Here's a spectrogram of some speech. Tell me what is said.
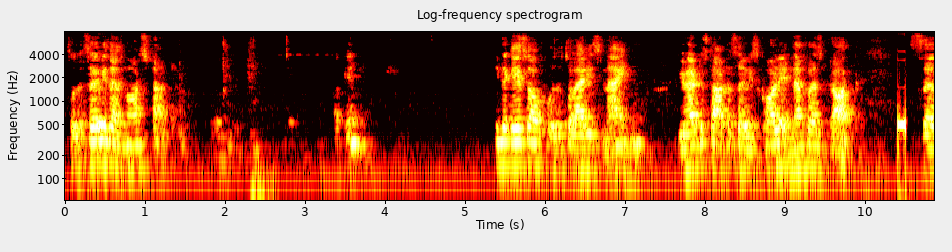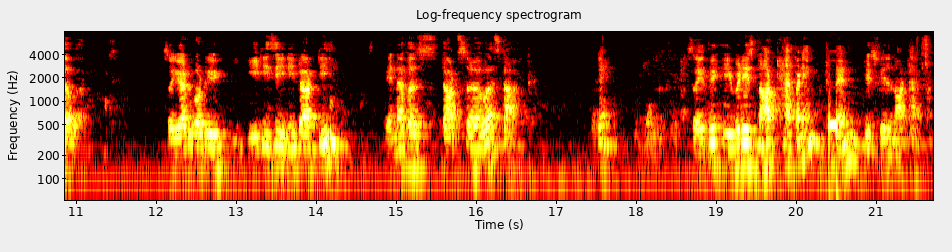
So the service has not started. Okay. In the case of Solaris 9, you have to start a service called NFS dot server. So you have to go to etc init.d nfs dot server start. Okay. So if it, if it is not happening, then this will not happen.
